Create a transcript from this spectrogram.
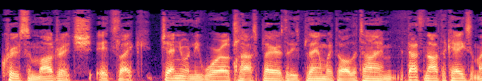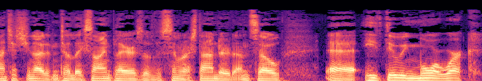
Kroos and Modric, it's like genuinely world class players that he's playing with all the time. That's not the case at Manchester United until they sign players of a similar standard, and so uh, he's doing more work.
